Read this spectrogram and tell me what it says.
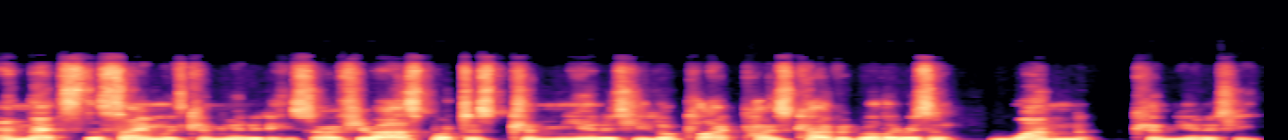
And that's the same with community. So if you ask, what does community look like post COVID? Well, there isn't one community.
